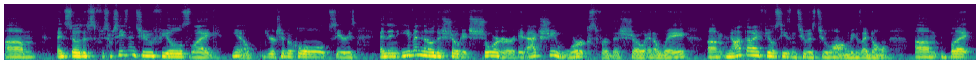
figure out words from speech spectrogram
Um, and so this season two feels like, you know, your typical series. And then even though the show gets shorter, it actually works for this show in a way. Um, not that I feel season two is too long because I don't. Um, but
